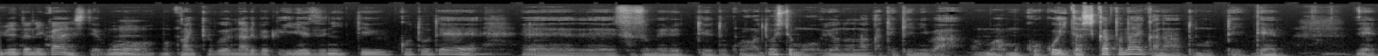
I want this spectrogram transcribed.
ベントに関しても、まあ観客をなるべく入れずにっていうことで、えー進めるっていうところがどうしても世の中的には、まあもうここ致し方ないかなと思っていて、で、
